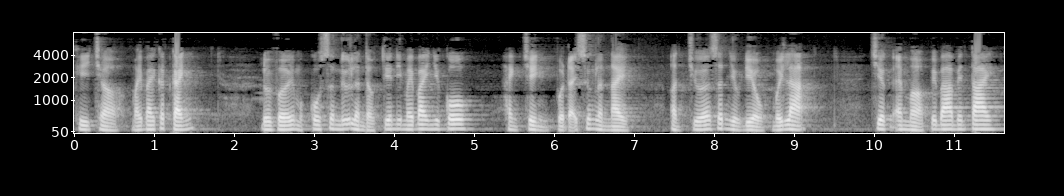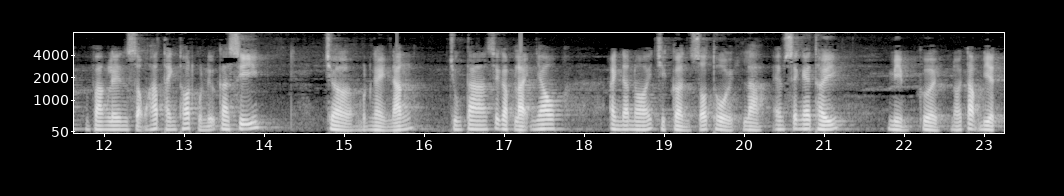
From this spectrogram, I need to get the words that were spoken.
Khi chờ máy bay cất cánh. Đối với một cô sơn nữ lần đầu tiên đi máy bay như cô, Hành trình vượt đại dương lần này Ẩn chứa rất nhiều điều mới lạ. Chiếc MP3 bên tai Vang lên giọng hát thánh thót của nữ ca sĩ. Chờ một ngày nắng, Chúng ta sẽ gặp lại nhau. Anh đã nói chỉ cần gió thổi là em sẽ nghe thấy. Mỉm cười nói tạm biệt.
